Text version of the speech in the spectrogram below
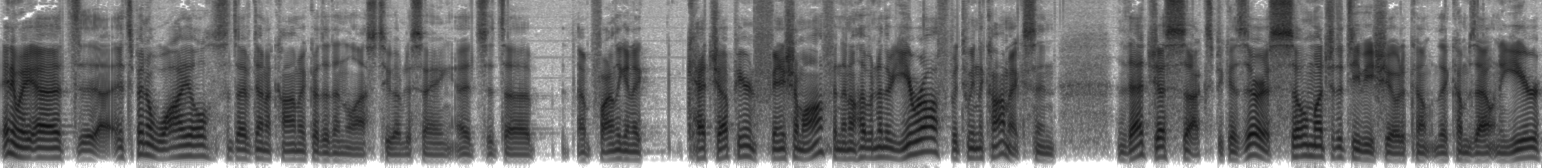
Anyway, uh, it's, uh, it's been a while since I've done a comic other than the last two. I'm just saying it's it's uh, I'm finally gonna catch up here and finish them off, and then I'll have another year off between the comics, and that just sucks because there is so much of the TV show to come that comes out in a year,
